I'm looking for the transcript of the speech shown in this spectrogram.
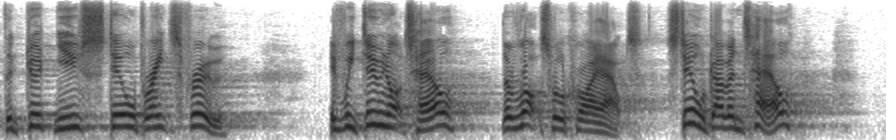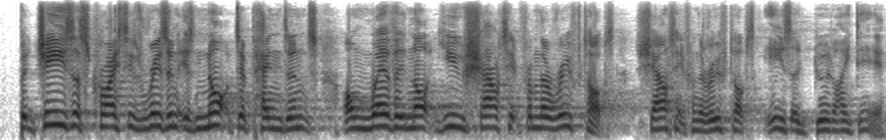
the good news still breaks through. If we do not tell, the rocks will cry out. Still go and tell, but Jesus Christ is risen is not dependent on whether or not you shout it from the rooftops. Shouting it from the rooftops is a good idea.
